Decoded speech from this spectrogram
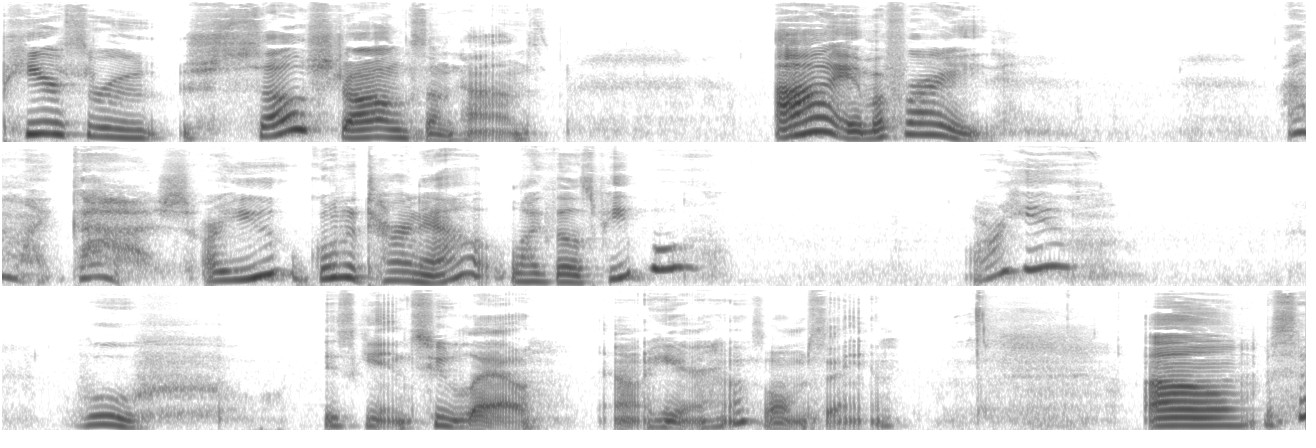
peer through so strong sometimes. I am afraid. I'm like, gosh, are you going to turn out like those people? Are you? Ooh, it's getting too loud out here. That's all I'm saying. Um, so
